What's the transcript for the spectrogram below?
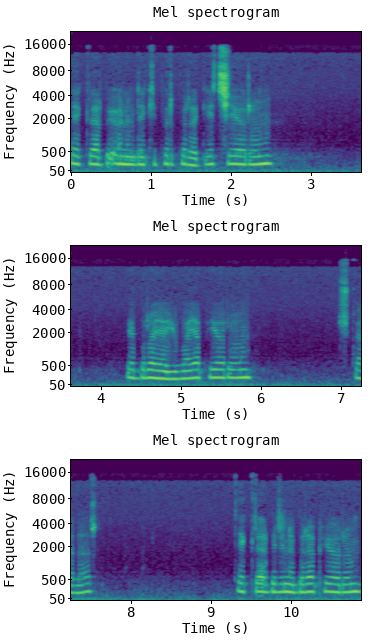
Tekrar bir önündeki pırpıra geçiyorum. Ve buraya yuva yapıyorum. Şu kadar. Tekrar birini bırakıyorum.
